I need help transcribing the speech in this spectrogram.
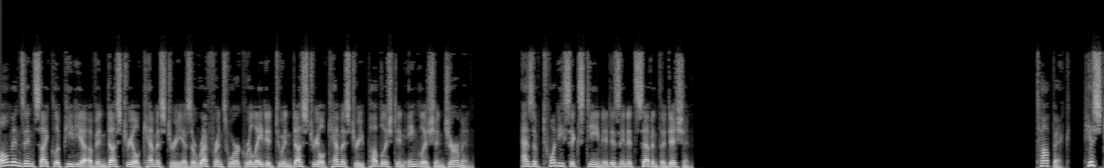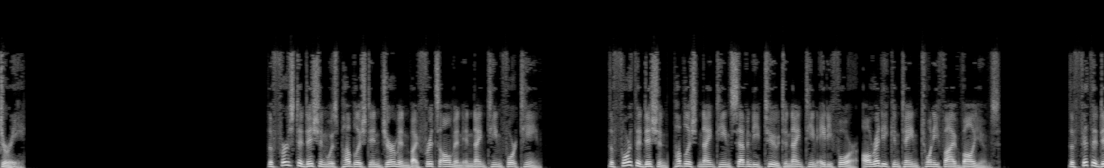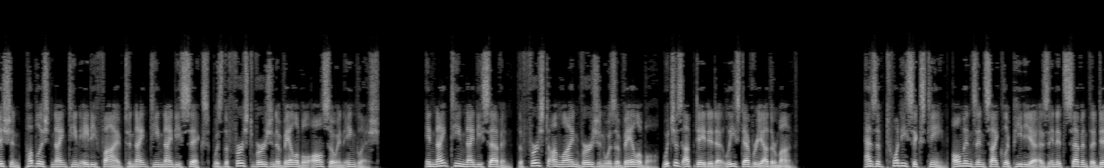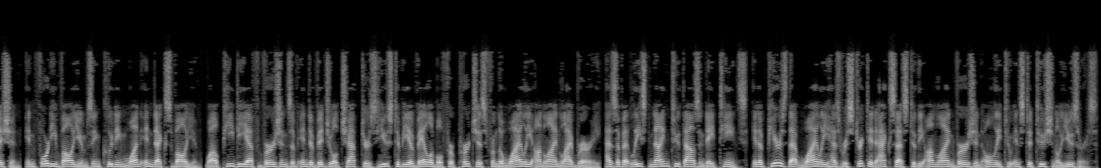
Ullmann's Encyclopedia of Industrial Chemistry is a reference work related to industrial chemistry published in English and German. As of 2016 it is in its seventh edition. History The first edition was published in German by Fritz Ullmann in 1914. The fourth edition, published 1972–1984, already contained 25 volumes. The fifth edition, published 1985–1996, was the first version available also in English. In 1997, the first online version was available, which is updated at least every other month. As of 2016, Ullmann's Encyclopedia is in its seventh edition, in 40 volumes including one index volume, while PDF versions of individual chapters used to be available for purchase from the Wiley Online Library. As of at least 9 2018, it appears that Wiley has restricted access to the online version only to institutional users.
